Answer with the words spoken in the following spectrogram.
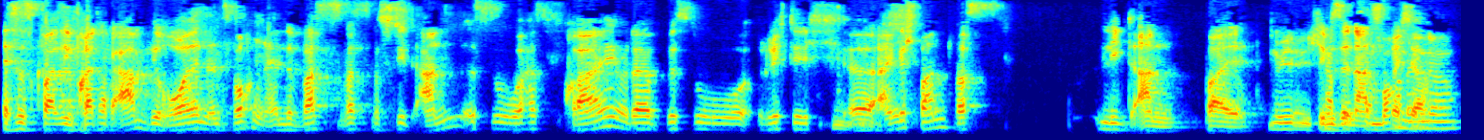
Es ist quasi Freitagabend, wir rollen ins Wochenende. Was, was, was steht an? Ist du, hast du frei oder bist du richtig äh, eingespannt? Was liegt an bei nee, dem Senatssprecher?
